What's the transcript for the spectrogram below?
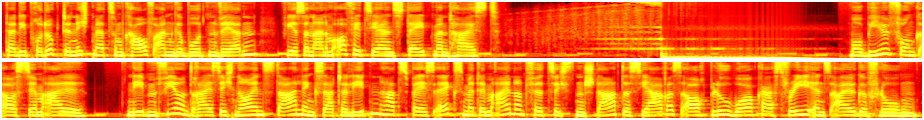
da die Produkte nicht mehr zum Kauf angeboten werden, wie es in einem offiziellen Statement heißt. Mobilfunk aus dem All. Neben 34 neuen Starlink-Satelliten hat SpaceX mit dem 41. Start des Jahres auch Blue Walker 3 ins All geflogen.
